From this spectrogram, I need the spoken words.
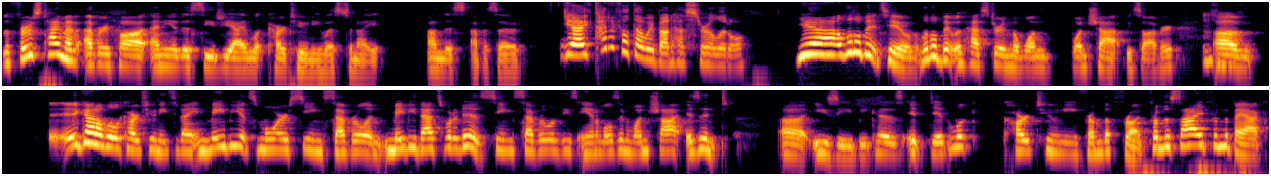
the first time I've ever thought any of this CGI looked cartoony was tonight on this episode. Yeah, I kind of felt that way about Hester a little. Yeah, a little bit too. A little bit with Hester in the one one shot we saw of her. Mhm. Um, it got a little cartoony tonight, and maybe it's more seeing several, and maybe that's what it is. Seeing several of these animals in one shot isn't uh, easy because it did look cartoony from the front, from the side, from the back.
